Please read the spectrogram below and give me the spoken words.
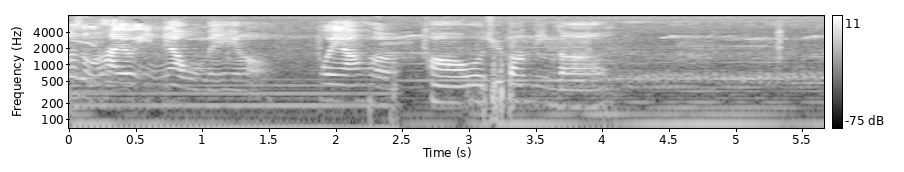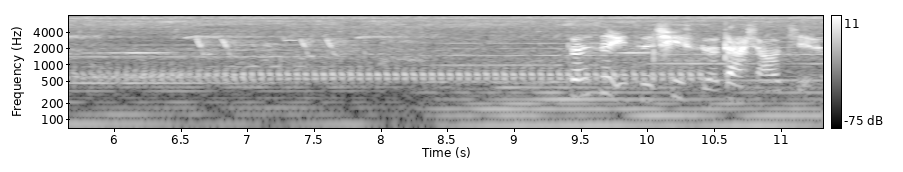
为什么他有饮料我没有？我也要喝。好，我去帮你拿。真是一直气死了大小姐！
